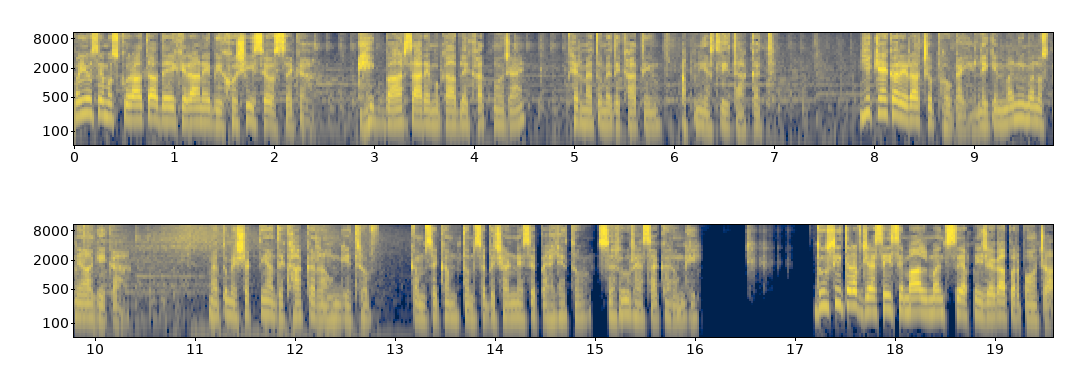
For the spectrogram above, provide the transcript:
वहीं उसे मुस्कुराता देख इरा ने भी खुशी से उससे कहा एक बार सारे मुकाबले खत्म हो जाएँ, फिर मैं तुम्हें दिखाती हूँ अपनी असली ताकत। ये कहकर इरा चुप हो गई लेकिन मनी मन उसने आगे कहा मैं तुम्हें शक्तियाँ दिखाकर रहूँगी ध्रुव। कम से कम तुमसे बिछड़ने से पहले तो ज़रूर ऐसा करूँगी। दूसरी तरफ़ जैसे ही सिमाल मंच से अपनी जगह पर पहुँचा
